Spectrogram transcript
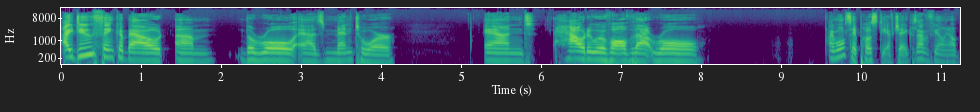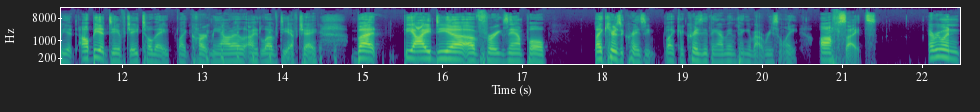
I do think about um, the role as mentor and how to evolve that role. I won't say post DFJ because I have a feeling I'll be at I'll be at DFJ till they like cart me out. I, I love DFJ, but the idea of, for example, like here's a crazy like a crazy thing I've been thinking about recently: offsites. Everyone,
